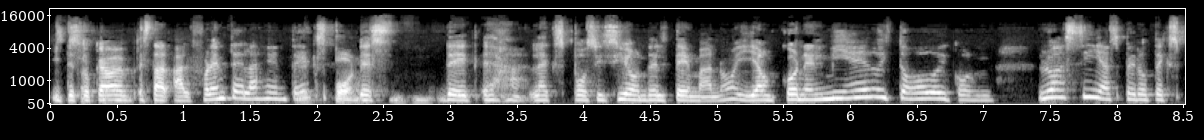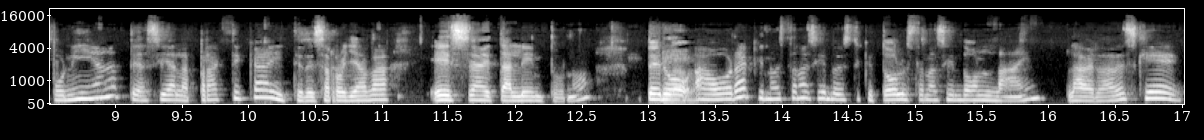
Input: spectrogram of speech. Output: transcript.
y te tocaba estar al frente de la gente. Expones. De, la exposición del tema, ¿no? Y aun con el miedo y todo, y con lo hacías, pero te exponía, te hacía la práctica y te desarrollaba ese talento, ¿no? Pero ahora que no están haciendo esto y que todo lo están haciendo online, la verdad es que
